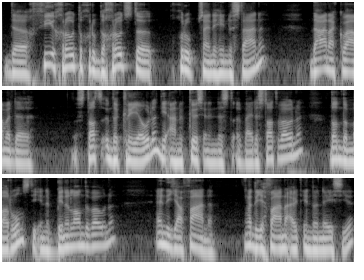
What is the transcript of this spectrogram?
De vier grote groepen, de grootste groep zijn de Hindustanen. Daarna kwamen de de, Creolen die aan de kust en in de, bij de stad wonen. Dan de Marons die in de binnenlanden wonen. En de Javanen. De Javanen uit Indonesië.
